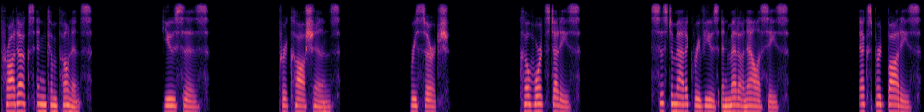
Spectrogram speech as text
Products and components. Uses. Precautions. Research. Cohort studies. Systematic reviews and meta-analyses Expert bodies.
